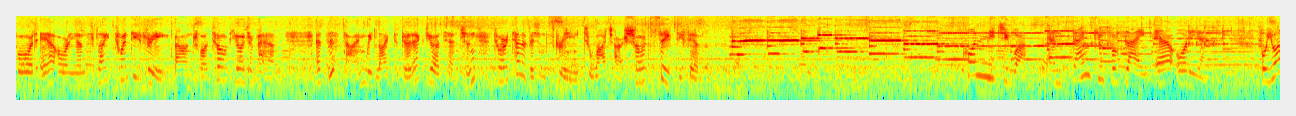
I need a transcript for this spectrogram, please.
Aboard Air Orient Flight 23, bound for Tokyo, Japan. At this time, we'd like to direct your attention to our television screen to watch our short safety film. Konnichiwa, and thank you for flying Air Orient. For your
